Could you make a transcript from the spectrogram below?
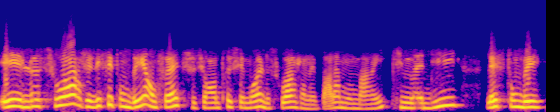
Et le soir j'ai laissé tomber en fait. Je suis rentrée chez moi le soir j'en ai parlé à mon mari qui m'a dit laisse tomber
